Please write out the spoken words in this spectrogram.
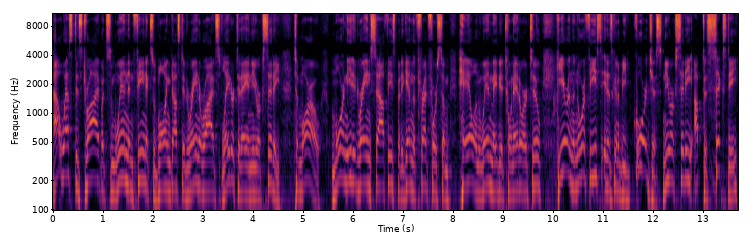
Out west, it's dry, but some wind in Phoenix with blowing dust and rain arrives later today in New York City. Tomorrow, more needed rain southeast, but again, the threat for some hail and wind, maybe a tornado or two. Here in the northeast, it is going to be gorgeous. New York City up to 60.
